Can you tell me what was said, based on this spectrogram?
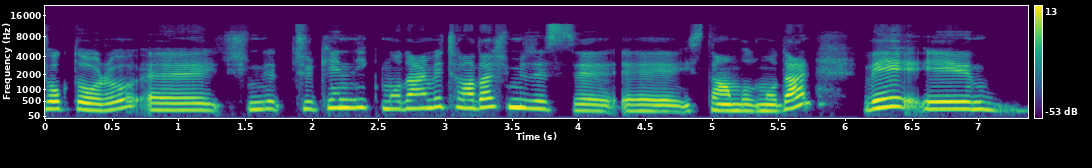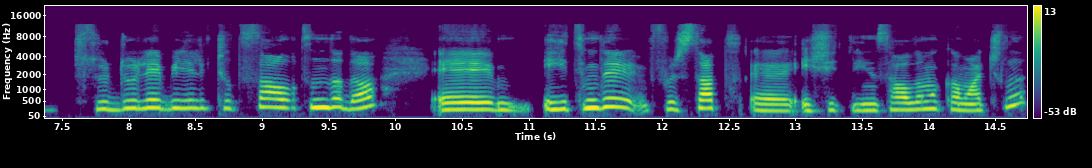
Çok doğru. Ee, şimdi Türkiye'nin ilk modern ve çağdaş müzesi e, İstanbul Modern ve e, sürdürülebilirlik çatısı altında da e, eğitimde fırsat e, eşitliğini sağlamak amaçlı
